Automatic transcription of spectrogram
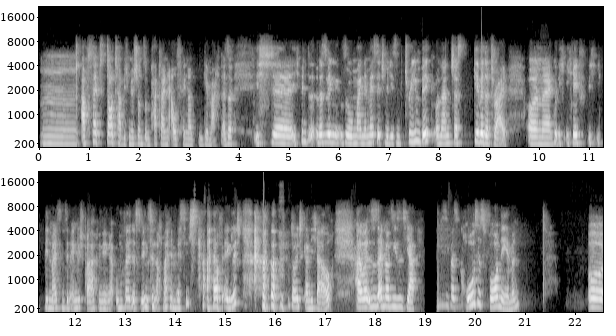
mh, mm, auch selbst dort habe ich mir schon so ein paar kleine Aufhänger gemacht. Also ich, äh, ich finde deswegen so meine Message mit diesem Dream Big und dann just give it a try. Und äh, gut, ich, ich, red, ich, ich, bin meistens im englischsprachigen Umfeld, deswegen sind auch meine Messages auf Englisch. Deutsch kann ich ja auch. Aber es ist einfach dieses, ja, sich was Großes vornehmen Uh,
